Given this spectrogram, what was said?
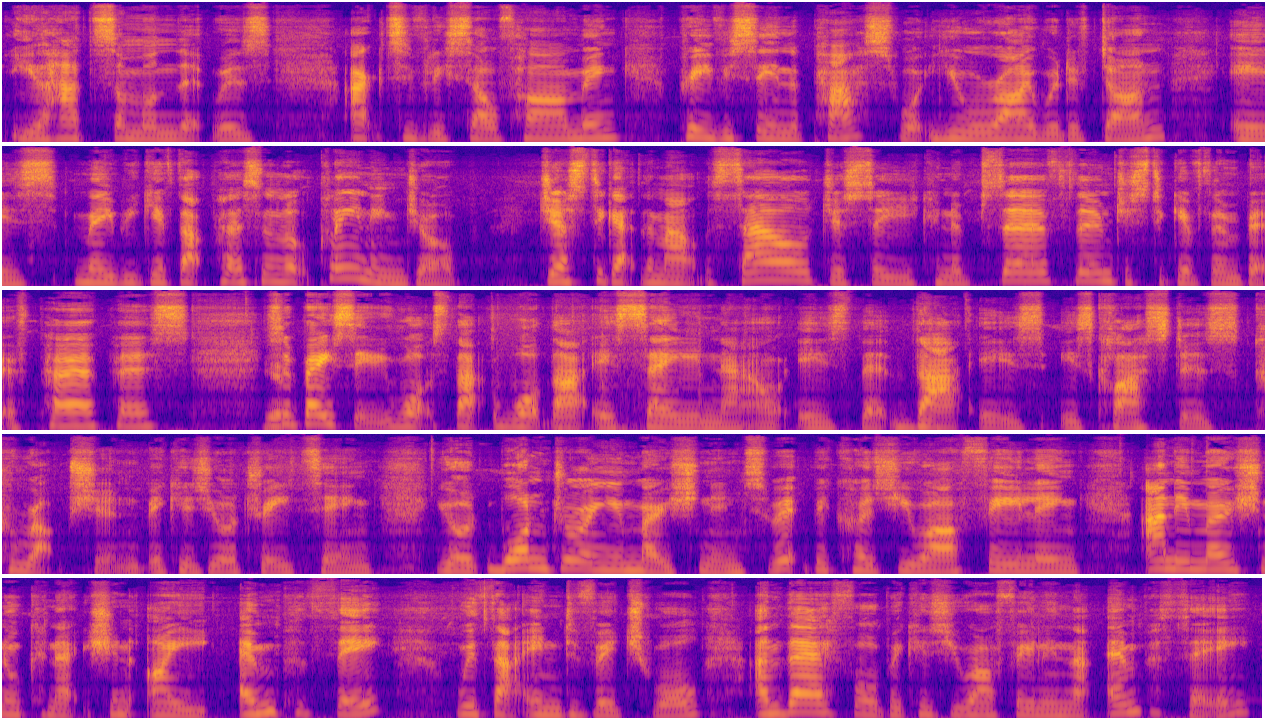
you had someone that was actively self harming. Previously in the past, what you or I would have done is maybe give that person a little cleaning job just to get them out the cell, just so you can observe them, just to give them a bit of purpose. So basically, what's that? What that is saying now is that that is is classed as corruption because you're treating you're one drawing emotion into it because you are feeling an emotional connection, i.e., empathy with that individual, and therefore because you are feeling that empathy,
